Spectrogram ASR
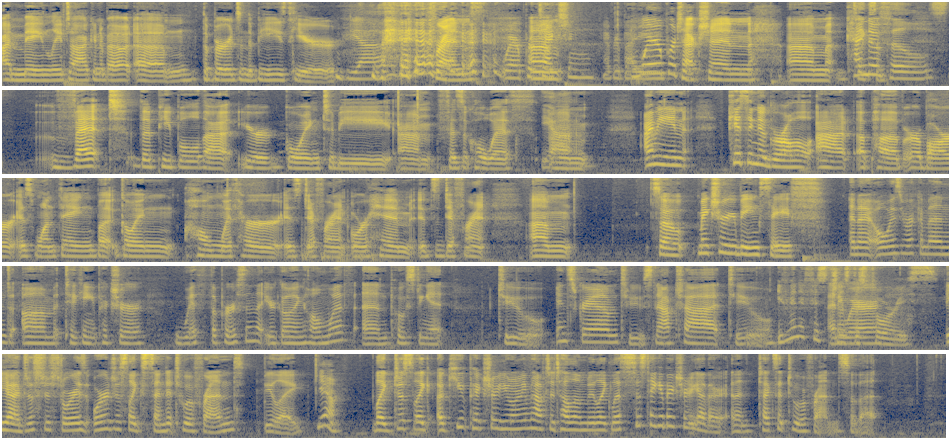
I'm mainly talking about um, the birds and the bees here, Yeah. friends. Wear protection, everybody. Wear protection. Um, kind Take of pills. Vet the people that you're going to be um, physical with. Yeah. Um, I mean, kissing a girl at a pub or a bar is one thing, but going home with her is different, or him, it's different. Um, so make sure you're being safe. And I always recommend um, taking a picture with the person that you're going home with and posting it to Instagram, to Snapchat, to Even if it's just the stories. yeah, just your stories, or just like send it to a friend. Be like, Yeah. like just like a cute picture. You don't even have to tell them. Be like, let's just take a picture together, and then text it to a friend so that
